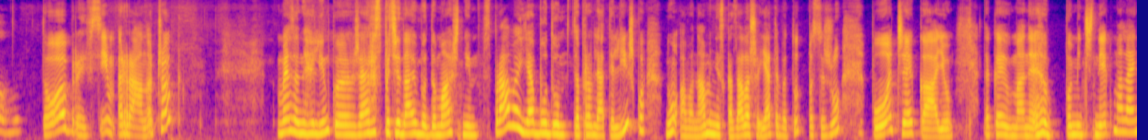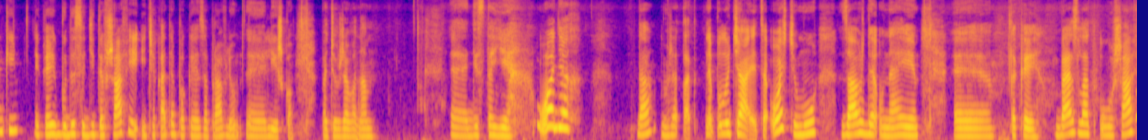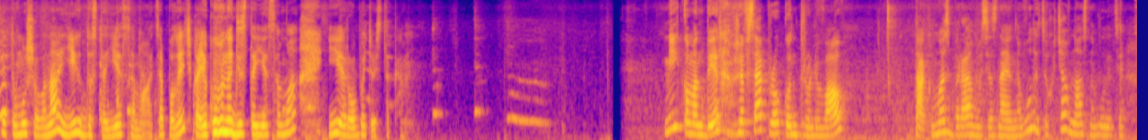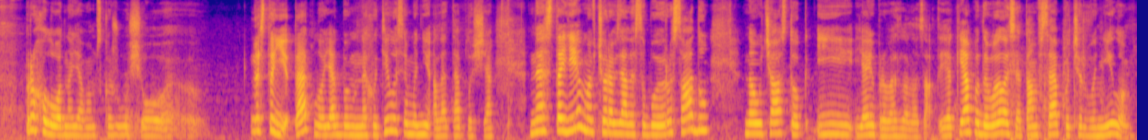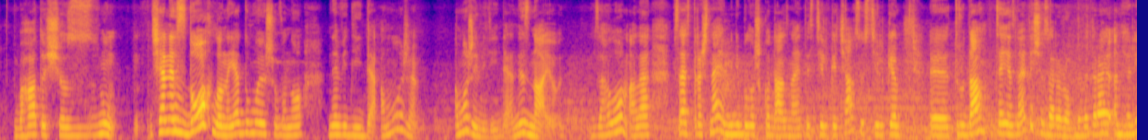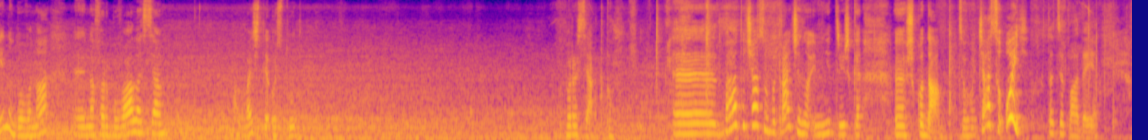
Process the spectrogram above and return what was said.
Дому. Добрий всім раночок. Ми з Ангелінкою вже розпочинаємо домашні справи. Я буду заправляти ліжко. Ну, а вона мені сказала, що я тебе тут посижу, почекаю. Такий в мене помічник маленький, який буде сидіти в шафі і чекати, поки я заправлю е, ліжко. Бачу, вже вона е, дістає одяг. Да? Вже так не виходить. Ось чому завжди у неї е, такий безлад у шафі, тому що вона їх достає сама. Це поличка, яку вона дістає сама і робить ось таке. Мій командир вже все проконтролював. Так, ми збираємося з нею на вулицю, хоча в нас на вулиці прохолодно, я вам скажу, що е, не стає тепло, як би не хотілося мені, але тепло ще не стає. Ми вчора взяли з собою розсаду на участок, і я її привезла назад. Як я подивилася, там все почервоніло. Багато що ну, ще не здохло, але я думаю, що воно не відійде. А може, а може відійде, не знаю. Загалом, але все страшне, і мені було шкода, знаєте, стільки часу, стільки е, труда. Це я знаєте, що зараз роблю? Витираю Ангеліну, бо вона е, нафарбувалася. Бачите, ось тут. Поросятко. Е, багато часу потрачено, і мені трішки е, шкода цього часу. Ой, хто це падає?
